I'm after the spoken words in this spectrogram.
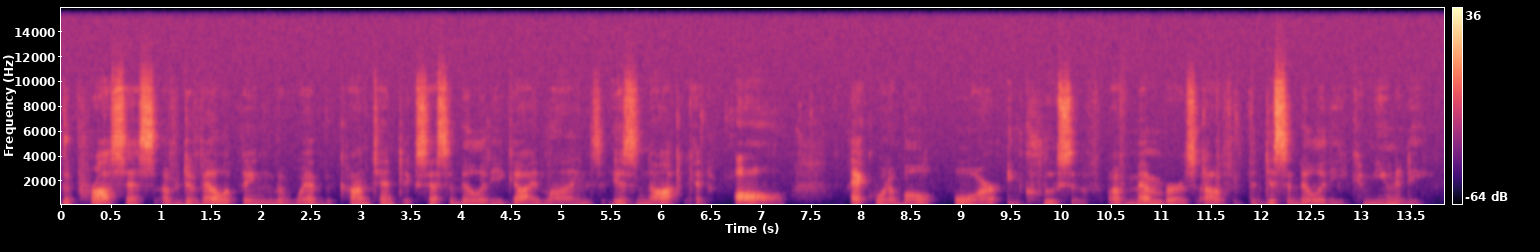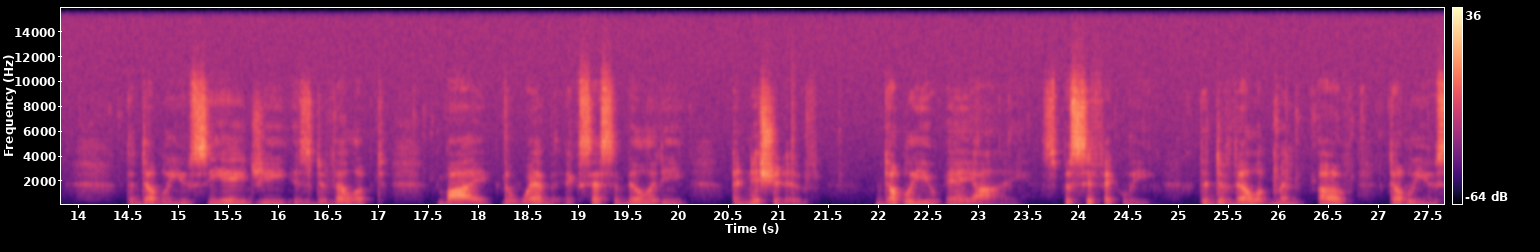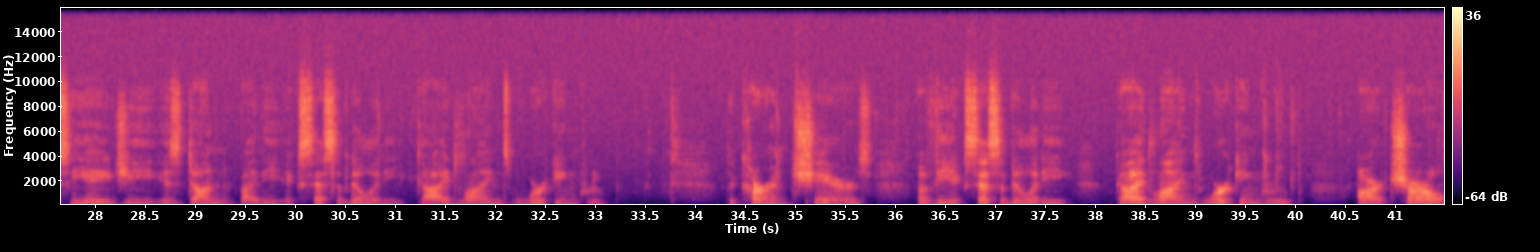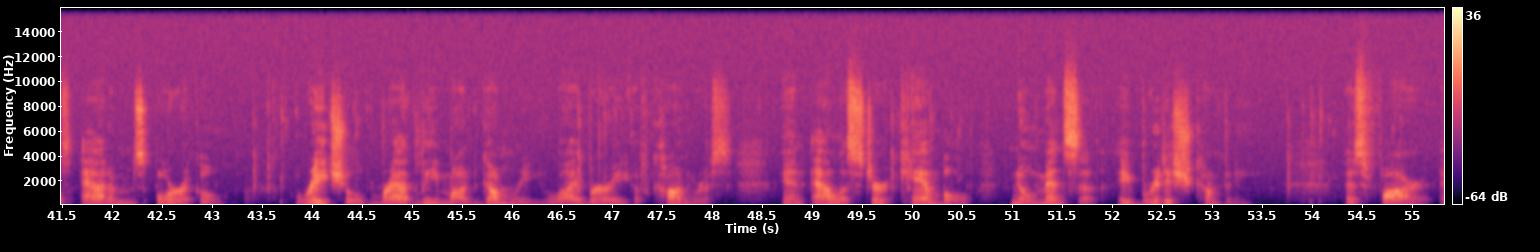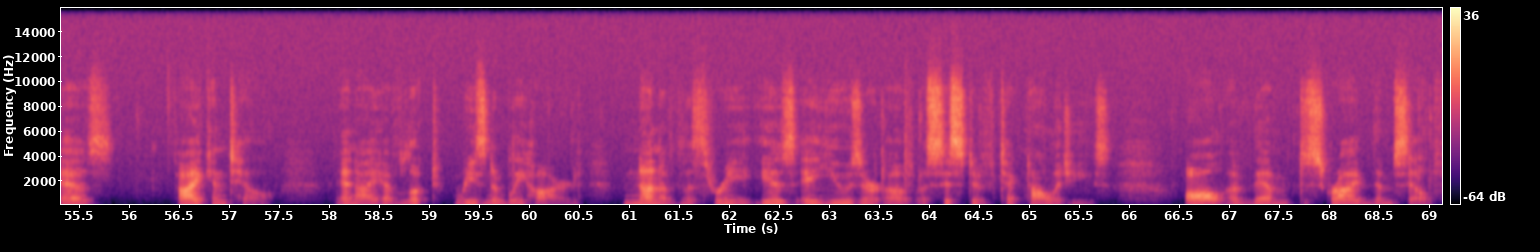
The process of developing the Web Content Accessibility Guidelines is not at all equitable or inclusive of members of the disability community. The WCAG is developed by the Web Accessibility Initiative, WAI, specifically the development of WCAG is done by the Accessibility Guidelines Working Group. The current chairs of the Accessibility Guidelines Working Group are Charles Adams Oracle, Rachael Bradley Montgomery, Library of Congress, and Alastair Campbell, Nomensa, a British company as far as I can tell, and I have looked reasonably hard, none of the three is a user of assistive technologies. All of them describe themselves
